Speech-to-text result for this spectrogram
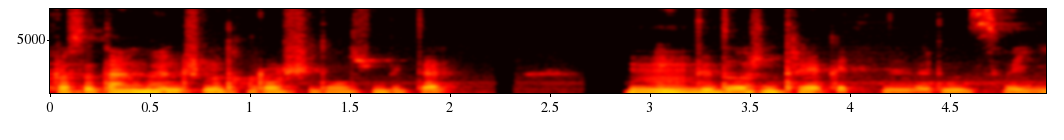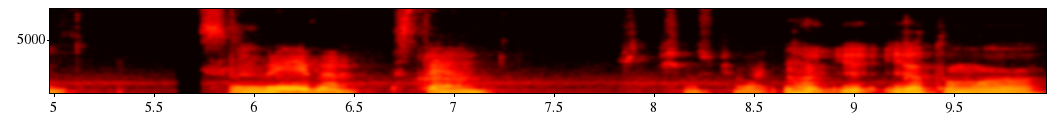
Просто тайм-менеджмент хороший должен быть, да? И ты должен трекать, наверное, свои, свое время постоянно, чтобы все успевать. Ну, я, я думаю,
